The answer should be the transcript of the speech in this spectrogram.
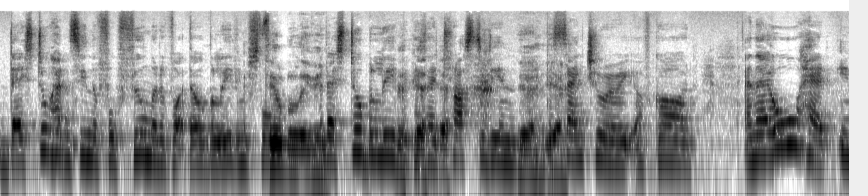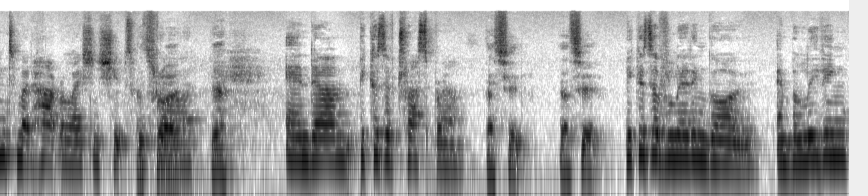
they still hadn't seen the fulfillment of what they were believing for. Still believing. But they still believed because they trusted in Yeah, the yeah. sanctuary of God. And they all had intimate heart relationships with That's God. right. Yeah. And um, because of trust, Brown That's it. That's it. because of letting go and believing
